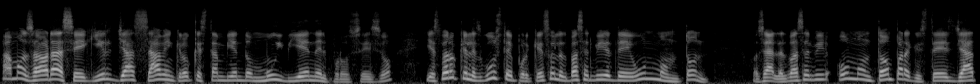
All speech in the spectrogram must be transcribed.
Vamos ahora a seguir, ya saben, creo que están viendo muy bien el proceso y espero que les guste porque eso les va a servir de un montón. O sea, les va a servir un montón para que ustedes ya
